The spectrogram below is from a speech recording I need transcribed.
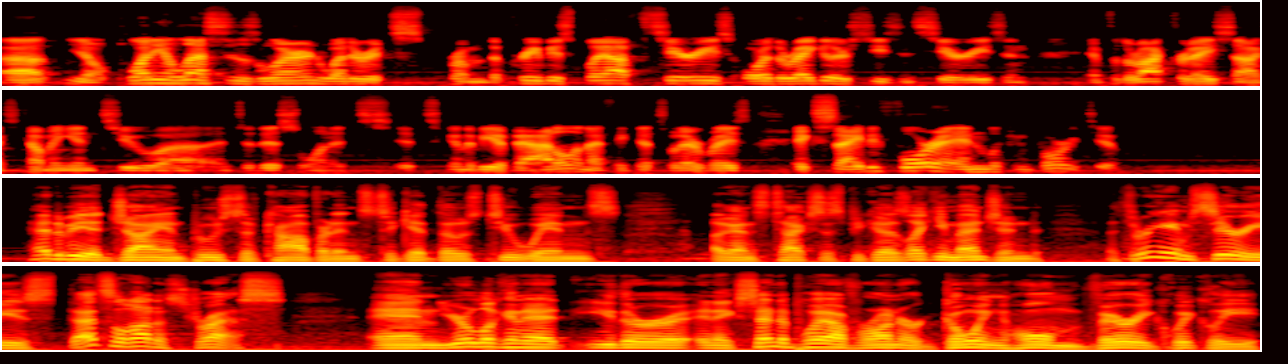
uh, you know, plenty of lessons learned, whether it's from the previous playoff series or the regular season series, and, and for the Rockford Ice Hogs coming into uh, into this one, it's it's going to be a battle, and I think that's what everybody's excited for and looking forward to. Had to be a giant boost of confidence to get those two wins against Texas because, like you mentioned, a three game series that's a lot of stress, and mm-hmm. you're looking at either an extended playoff run or going home very quickly.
